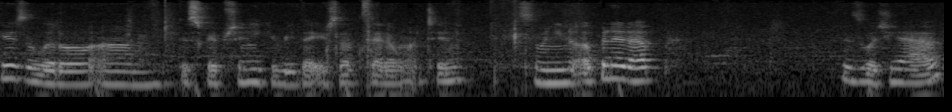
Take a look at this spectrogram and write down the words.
Here's a little um, description. You can read that yourself because I don't want to. So when you open it up, this is what you have.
